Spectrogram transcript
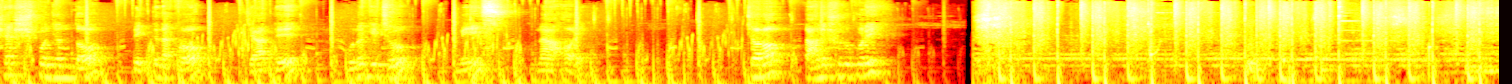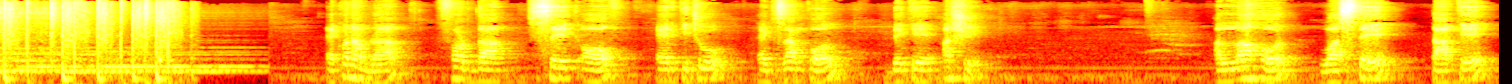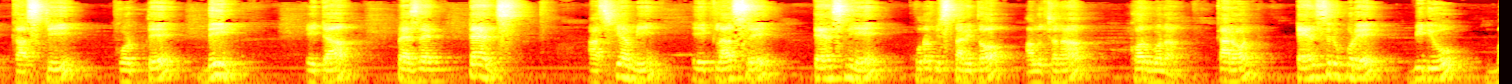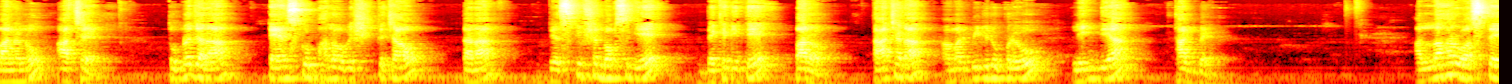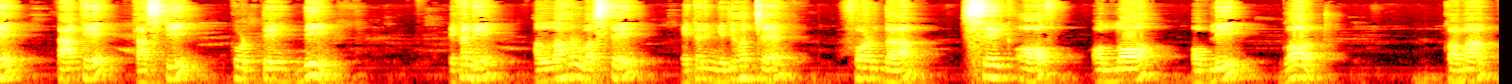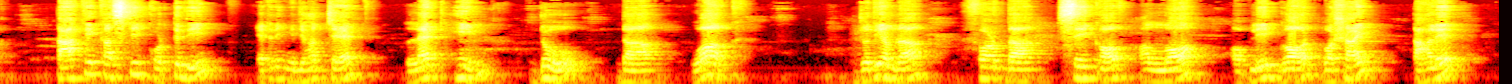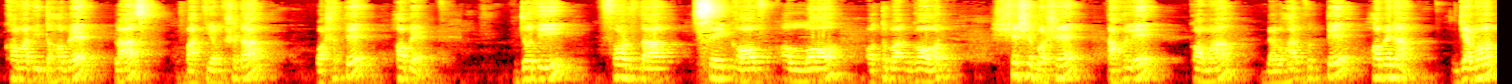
শেষ পর্যন্ত দেখতে থাকো, যাতে কোনো কিছু মিস না হয়। চলো, তাহলে শুরু করি। এখন আমরা ফর দ্য সেক অফ এর কিছু এক্সাম্পল দেখে আসি। আল্লাহর ওয়াস্তে তাকে কাজটি করতে দিন। এটা প্রেজেন্ট টেন্স আজকে আমি এই ক্লাসে টেন্স নিয়ে কোনো বিস্তারিত আলোচনা করব না, কারণ টেন্সের উপরে ভিডিও বানানো আছে। তোমরা যারা টেন্স খুব ভালোভাবে শিখতে চাও, তারা ডেসক্রিপশন বক্সে গিয়ে দেখে নিতে পারো। তাছাড়া আমার ভিডিওর উপরেও লিঙ্ক দেওয়া থাকবে। আল্লাহর ওয়াস্তে তাকে কাজটি করতে দিন। এখানে আল্লাহর ওয়াস্তে এটার ইংরেজি হচ্ছে for the sake of Allah oblique God comma, তাকে কাজটি করতে দিন এটার ইংরেজি হচ্ছে let him do the work যদি আমরা for the sake of Allah oblique God বসাই, তাহলে ক্ষমা দিতে হবে প্লাস বাকি অংশটা বসাতে হবে। যদি for the sake of Allah অথবা গড শেষে বসে, তাহলে কমা ব্যবহার করতে হবে না। যেমন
